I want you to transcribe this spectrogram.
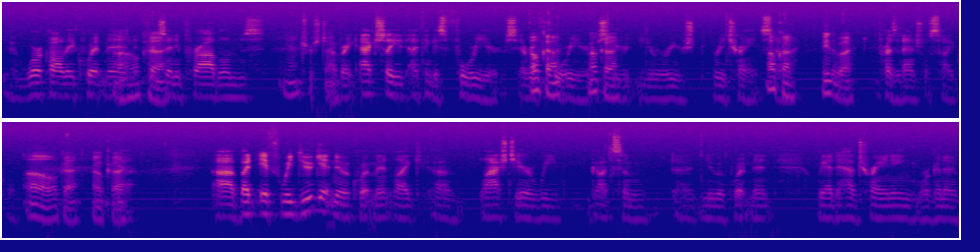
you know, work all the equipment. Oh, If there's any problems, Interesting. uh, bring, actually, I think it's four years. Every Okay, four years, okay. you're, you're re- retrained. So Okay. Either way. Presidential cycle. Oh, okay. Okay. Yeah. Uh, But if we do get new equipment, like uh, last year, we got some uh, new equipment, we had to have training, we're going to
